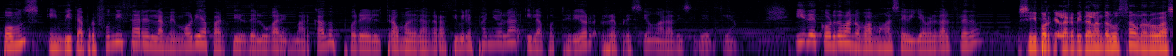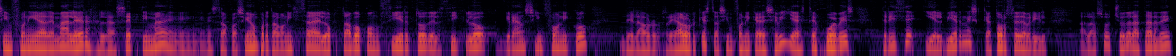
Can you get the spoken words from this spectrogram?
Pons invita a profundizar en la memoria a partir de lugares marcados por el trauma de la Guerra Civil Española y la posterior represión a la disidencia. Y de Córdoba nos vamos a Sevilla, ¿verdad, Alfredo? Sí, porque la capital andaluza, una nueva sinfonía de Mahler, la séptima, en esta ocasión protagoniza el octavo concierto del ciclo Gran Sinfónico de la Real Orquesta Sinfónica de Sevilla este jueves 13 y el viernes 14 de abril a las 8 de la tarde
